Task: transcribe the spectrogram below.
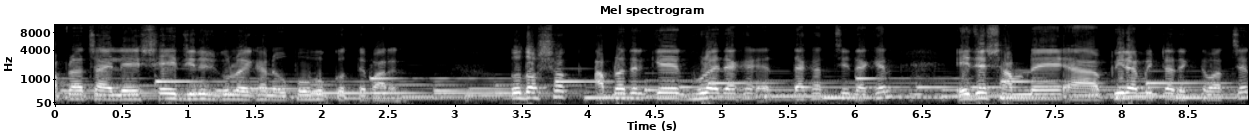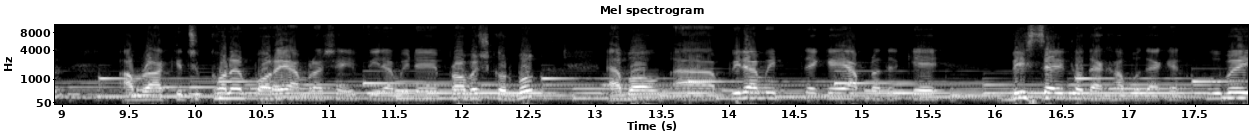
আপনারা চাইলে সেই জিনিসগুলো এখানে উপভোগ করতে পারেন। তো দর্শক, আপনাদেরকে ঘুরে দেখা, দেখাচ্ছি, দেখেন, এই যে সামনে পিরামিডটা দেখতে পাচ্ছেন। আমরা কিছুক্ষণের পরে আমরা সেই পিরামিডে প্রবেশ করব এবং পিরামিড থেকে আপনাদেরকে বিস্তারিত দেখাবো। দেখেন, খুবই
